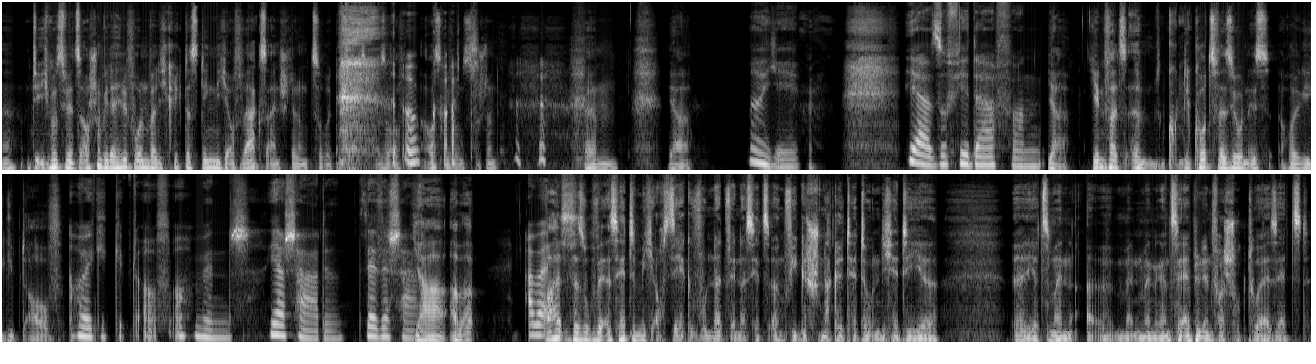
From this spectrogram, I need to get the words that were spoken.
Ja, und ich muss mir jetzt auch schon wieder Hilfe holen, weil ich krieg das Ding nicht auf Werkseinstellung zurück, also auf oh Auslegungszustand. Ähm, ja. Oh je. Ja, so viel davon. Ja, Jedenfalls, ähm, die Kurzversion ist, Holgi gibt auf. Holgi gibt auf. Oh Mensch. Ja, schade. Sehr, sehr schade. Ja, aber, aber war halt ein Versuch, es hätte mich auch sehr gewundert, wenn das jetzt irgendwie geschnackelt hätte und ich hätte hier äh, jetzt mein, äh, mein, meine ganze Apple-Infrastruktur ersetzt.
